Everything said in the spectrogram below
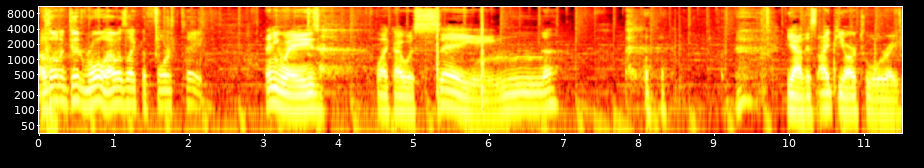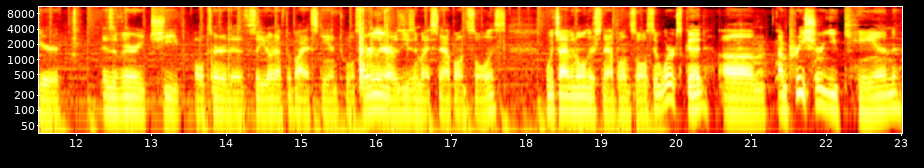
I was on a good roll. That was like the fourth take. Anyways, like I was saying, yeah, this IPR tool right here is a very cheap alternative, so you don't have to buy a scan tool. So earlier I was using my Snap-on Solus, which I have an older Snap-on Solus. It works good. Um, I'm pretty sure you can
